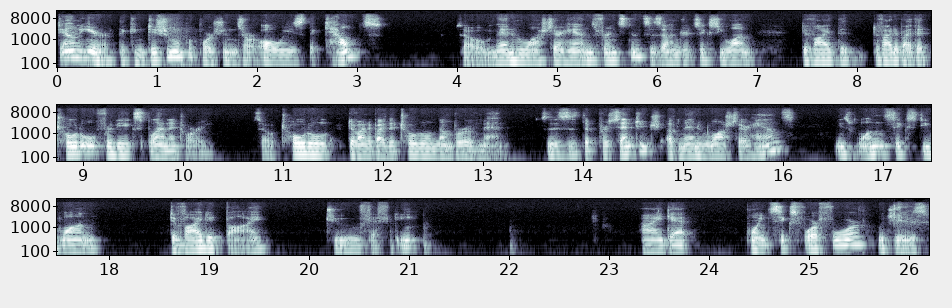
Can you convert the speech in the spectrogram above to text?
Down here, the conditional proportions are always the counts. So men who wash their hands, for instance, is 161 divide the, divided by the total for the explanatory. So total divided by the total number of men. So this is the percentage of men who wash their hands is 161 divided by 250. I get 0.644, which is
